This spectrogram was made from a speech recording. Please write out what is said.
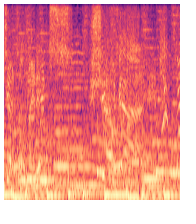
gentlemen, it's showtime!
